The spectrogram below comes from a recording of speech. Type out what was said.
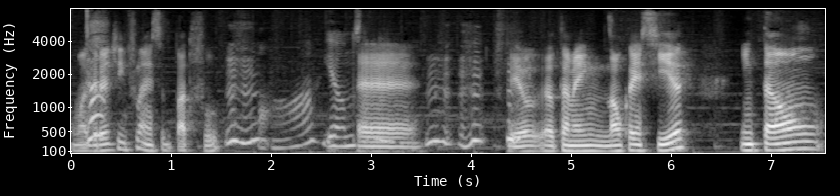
uma Ah. grande influência do Pato Fu. Uhum, Ó, e eu não sabia. É, uhum, uhum. eu, eu também não conhecia. Então,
